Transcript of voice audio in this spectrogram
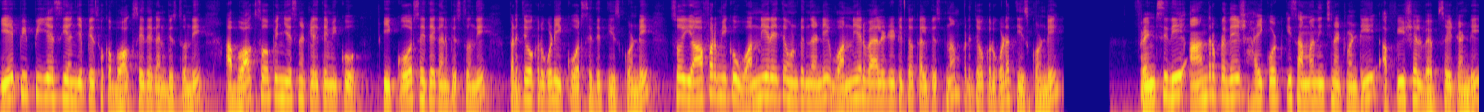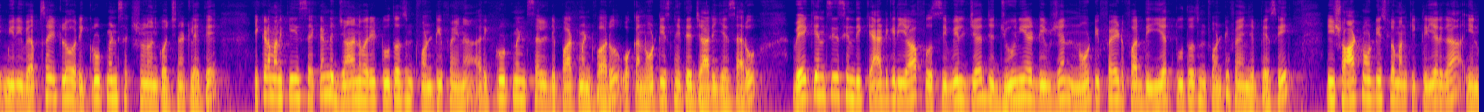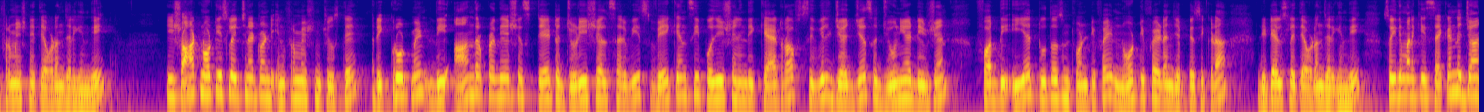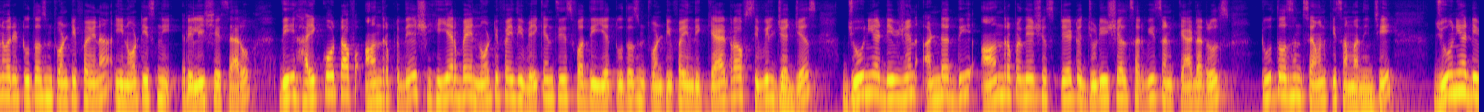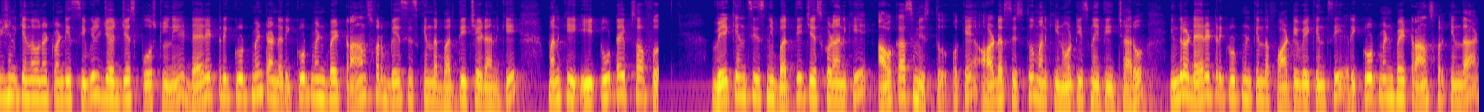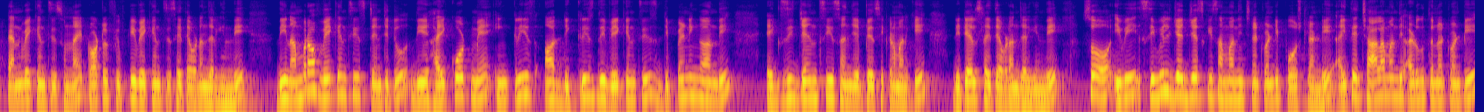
ఏపీపీఎస్సి అని చెప్పేసి ఒక బాక్స్ అయితే కనిపిస్తుంది. ఆ బాక్స్ ఓపెన్ చేసినట్లయితే మీకు ఈ కోర్స్ అయితే కనిపిస్తుంది. ప్రతి ఒక్కరు కూడా ఈ కోర్స్ అయితే తీసుకోండి. సో ఈ ఆఫర్ మీకు వన్ ఇయర్ అయితే ఉంటుందండి. వన్ ఇయర్ వ్యాలిడిటీతో కల్పిస్తున్నాం. ప్రతి ఒక్కరు కూడా తీసుకోండి. ఫ్రెండ్స్ ఇది ఆంధ్రప్రదేశ్ హైకోర్టుకి సంబంధించినటువంటి అఫీషియల్ వెబ్సైట్ అండి. మీరు ఈ వెబ్సైట్లో రిక్రూట్మెంట్ సెక్షన్లోనికి వచ్చినట్లయితే ఇక్కడ మనకి second January two thousand twenty ఫైవ్న recruitment cell department వారు ఒక నోటీస్ని అయితే జారీ చేశారు. Vacancies in the category of civil judge junior division notified for the year two thousand twenty five అని చెప్పేసి ఈ షార్ట్ నోటీస్లో మనకి క్లియర్గా ఈ ఇన్ఫర్మేషన్ అయితే ఇవ్వడం జరిగింది. ఈ షార్ట్ నోటీస్లో ఇచ్చినటువంటి ఇన్ఫర్మేషన్ చూస్తే recruitment the Andhra Pradesh state judicial service vacancy position in the cadre of civil judges junior division for the year two thousand twenty five notified అని చెప్పేసి ఇక్కడ డీటెయిల్స్లో అయితే ఇవ్వడం జరిగింది. సో ఇది మనకి second January two thousand twenty ఫైవ్న ఈ నోటీస్ని రిలీజ్ చేశారు. The high court of Andhra Pradesh hereby notify the vacancies for the year two thousand twenty five in the cadre of civil judges junior division under the Andhra Pradesh state judicial service and cadre rules two thousand సెవెన్కి సంబంధించి. Junior division కింద ఉన్నటువంటి civil judges పోస్టులని direct recruitment and recruitment by transfer basis కింద భర్తీ చేయడానికి మనకి ఈ two types of వేకెన్సీస్ని భర్తీ చేసుకోవడానికి అవకాశం ఇస్తూ ఓకే ఆర్డర్స్ ఇస్తూ మనకి నోటీస్ని అయితే ఇచ్చారు. ఇందులో డైరెక్ట్ రిక్రూట్మెంట్ కింద forty vacancy recruitment by transfer కింద టెన్ వేకెన్సీస్ ఉన్నాయి. టోటల్ ఫిఫ్టీ వేకెన్సీస్ అయితే ఇవ్వడం జరిగింది. The number of vacancies twenty two the high court may increase or decrease the vacancies depending on the exigencies అని చెప్పేసి ఇక్కడ మనకి డీటెయిల్స్ అయితే ఇవ్వడం జరిగింది. సో ఇవి సివిల్ జడ్జెస్కి సంబంధించినటువంటి పోస్టులు అండి. అయితే చాలామంది అడుగుతున్నటువంటి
